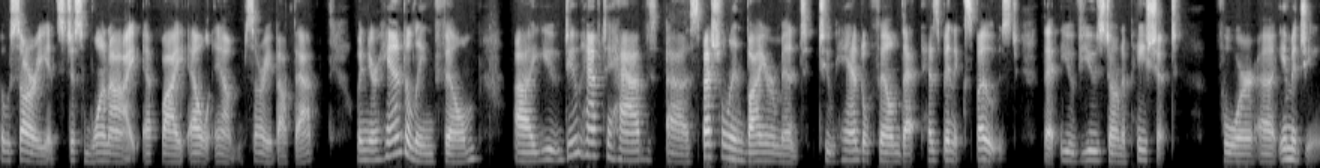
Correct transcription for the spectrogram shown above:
oh sorry, it's just one I, F-I-L-M, sorry about that. When you're handling film, uh, you do have to have a special environment to handle film that has been exposed, that you've used on a patient for uh, imaging.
